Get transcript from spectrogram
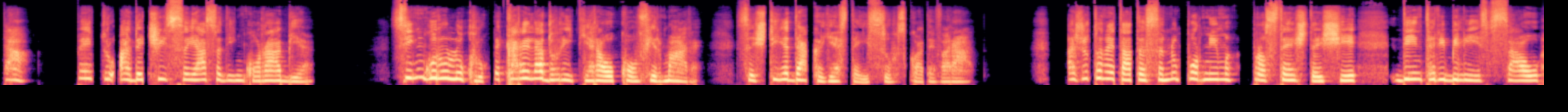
Da, Petru a decis să iasă din corabie. Singurul lucru pe care l-a dorit era o confirmare, să știe dacă este Isus cu adevărat. Ajută-ne, Tată, să nu pornim prostește și din teribilism sau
